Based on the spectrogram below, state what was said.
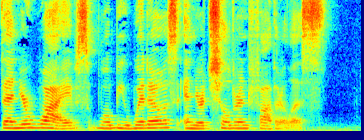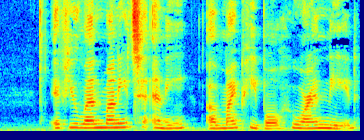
Then your wives will be widows and your children fatherless. If you lend money to any of my people who are in need,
